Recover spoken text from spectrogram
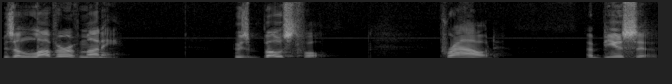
who's a lover of money, who's boastful, proud, abusive,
